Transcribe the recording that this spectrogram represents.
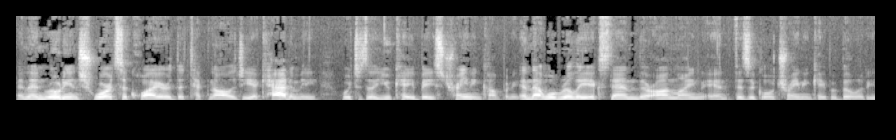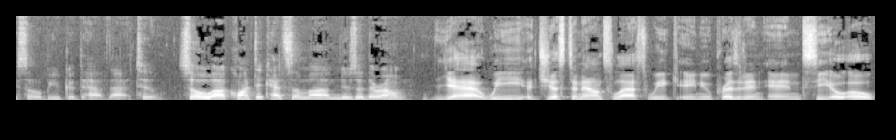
And then Rohde Schwarz acquired the Technology Academy, which is a UK-based training company, and that will really extend their online and physical training capabilities. So it'll be good to have that too. So uh, Quantic had some uh, news of their own. Yeah, we just announced last week a new president and COO,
